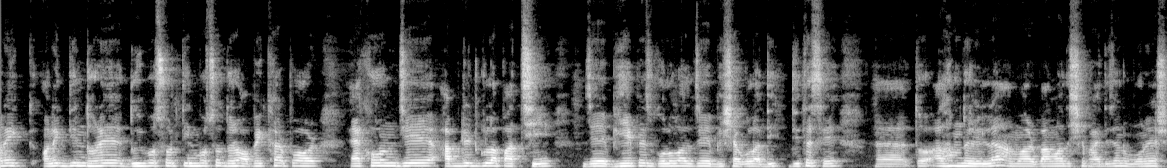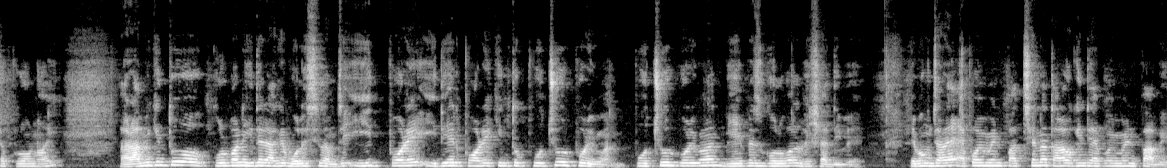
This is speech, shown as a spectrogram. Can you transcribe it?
অনেক অনেক দিন ধরে, দুই বছর, তিন বছর ধরে অপেক্ষার পর এখন যে আপডেটগুলো পাচ্ছি, যে ভিএফএস গ্লোবাল যে ভিসাগুলো দিতেছে তো আলহামদুলিল্লাহ, আমার বাংলাদেশে ভাইদের যেন মনে আসা পূরণ হয়। আর আমি কিন্তু কোরবানি ঈদের আগে বলেছিলাম যে ঈদ পরে, ঈদের পরে কিন্তু প্রচুর পরিমাণ প্রচুর পরিমাণ ভিএফএস গ্লোবাল ভিসা দিবে। এবং যারা অ্যাপয়েন্টমেন্ট পাচ্ছে না, তারাও কিন্তু অ্যাপয়েন্টমেন্ট পাবে।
